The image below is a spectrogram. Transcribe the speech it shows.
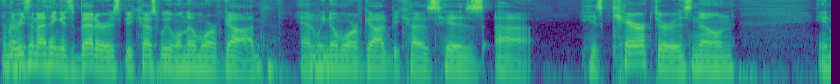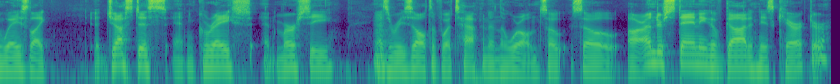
And the reason I think it's better is because we will know more of God, and we Mm. know more of God because his uh, his character is known in ways like justice and grace and mercy as a result of what's happened in the world. And so, so our understanding of God and His character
